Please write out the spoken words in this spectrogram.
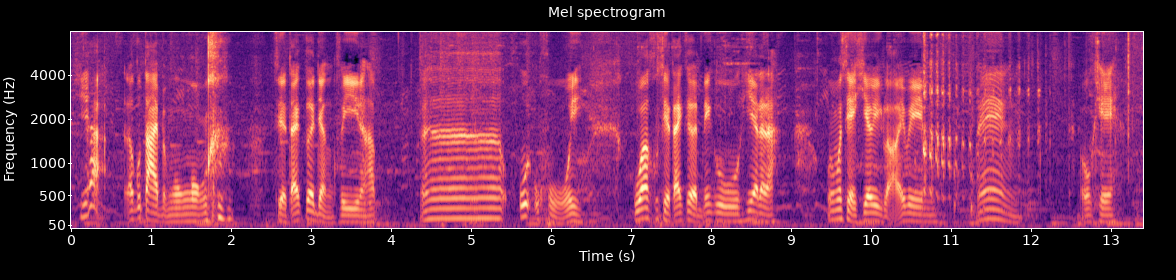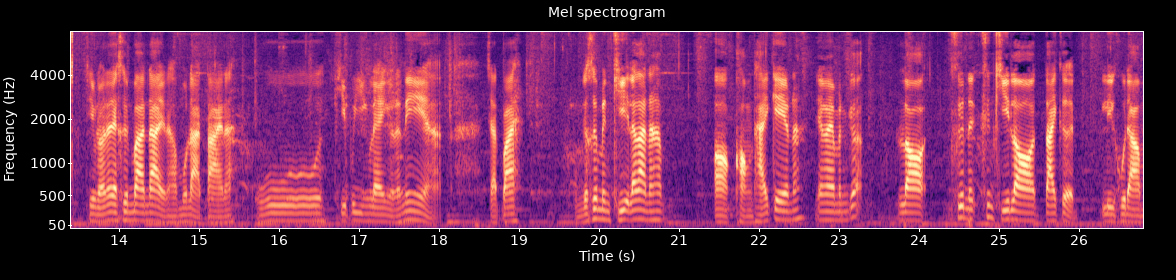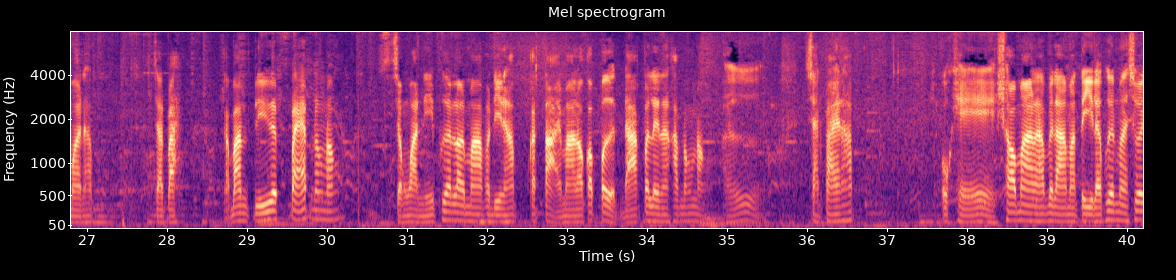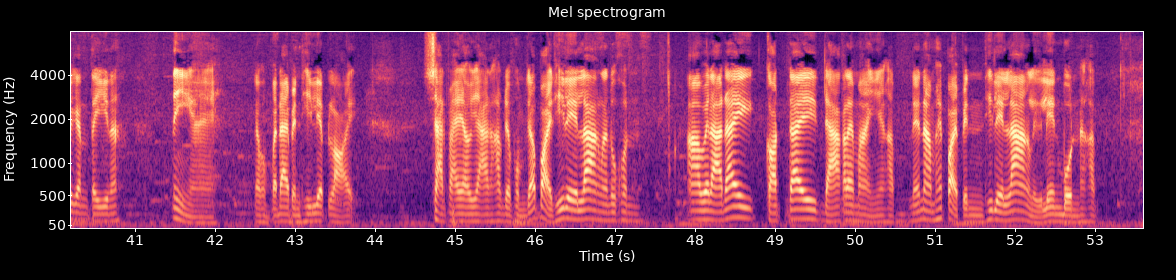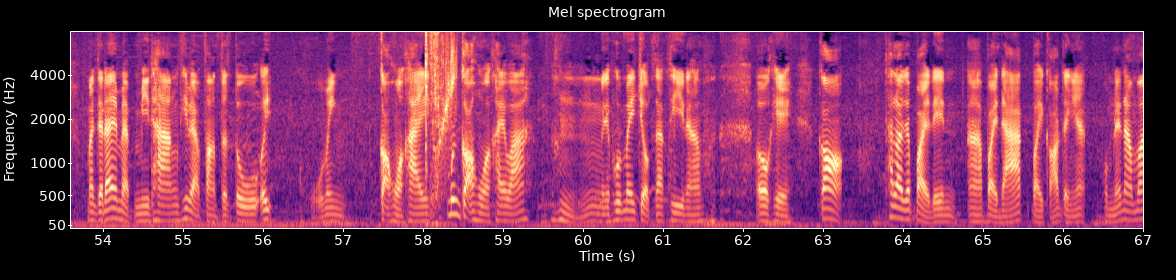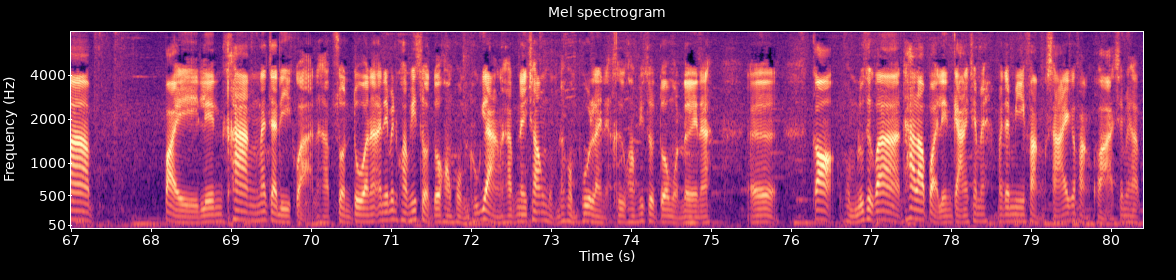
เฮียแล้วกูตายแบบงงๆ เสียตายเกิดอย่างฟรีนะครับ เอออุ้ยโอ้โหกูว่ากูเสียตายเกิดนี่กูเฮียอะไรนะ มึงมาเสียเคียวอีกเหรอไอเวนแม่ง โอเค ทีมเราน่าจะขึ้นบ้านได้นะครับมูลาดตายนะอู้คีปูยิงแรงอยู่นะเนี่ย จัดไป ผมจะขึ้นเป็นคีแล้วกันนะครับ ออกของท้ายเกมนะ ยังไงมันก็รอขึ้นขึ้นคีรอตายเกิดรีคูดาวมานะครับ จัดไปกลับบ้านรีเแป๊บน้องๆ จังหวะนนี้เพื่อนเรามาพอดีนะครับ กระต่ายมาเราก็เปิดดาร์กไปเลยนะครับน้องๆ เออจัดไปนะครับ โอเค ชอบมากนะครับ เวลามาตีแล้วเพื่อนมาช่วยกันตีนะ นี่ไงแล้วผมก็ได้เป็นที่เรียบร้อยจัดไปยาวๆนะครับ เดี๋ยวผมจะปล่อยที่เลนล่างนะทุกคน เวลาได้กอดได้ดาร์กอะไรมาอย่างเงี้ยครับแนะนำให้ปล่อยเป็นที่เลนล่างหรือเลนบนนะครับ มันจะได้แบบมีทางที่แบบฝั่งศัตรูเอ้ยโหม่งเกาะหัวใคร มึงเกาะหัวใครวะมันจะพูดไม่จบสักทีนะครับ โอเค ก็ถ้าเราจะปล่อยเลนอ่าปล่อยดาร์กปล่อยกอดอย่างเงี้ย ผมแนะนำว่าปล่อยเลนข้างน่าจะดีกว่านะครับ ส่วนตัวนะ อันนี้เป็นความคิดส่วนตัวของผมทุกอย่างนะครับ ในช่องผมถ้าผมพูดอะไรเนี่ยคือความคิดส่วนตัวหมดเลยนะ เออ ก็ผมรู้สึกว่าถ้าเราปล่อยเลนกลางใช่ไหมมันจะมีฝั่งซ้ายกับฝั่งขวาใช่ไหมครับ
